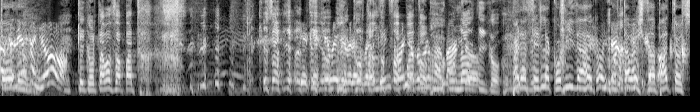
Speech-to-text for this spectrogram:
todo. Que cortaban zapatos. Que salía el tío cortando un pero ¿quién coño zapato, un náutico. Para hacer la comida cortabas zapatos.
